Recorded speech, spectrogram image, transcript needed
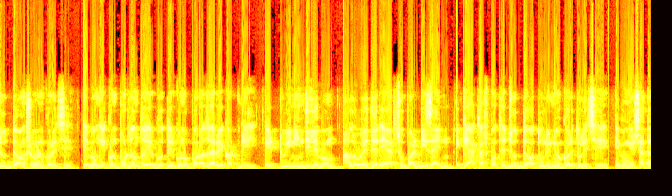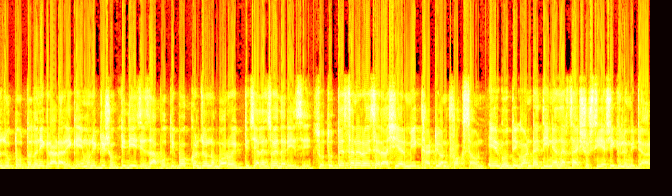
যুদ্ধে অংশগ্রহণ করেছে এবং এখন পর্যন্ত এর গতির কোনো পরাজয়ের রেকর্ড নেই। এর টুইন ইঞ্জিন এবং আলোহেদের এয়ার সুপার ডিজাইন একে আকাশপথে যুদ্ধে অতুলনীয় করে তুলেছে এবং এর সাথে যুক্ত অত্যাধুনিক রাডার একে এমন একটি শক্তি দিয়েছে যা প্রতিপক্ষের জন্য বড় একটি চ্যালেঞ্জ হয়ে দাঁড়িয়েছে। চতুর্থ স্থানে রয়েছে রাশিয়ার MiG thirty one fox sound এর গতি ঘন্টায় তিন হাজার চারশো ছিয়াশি কিলোমিটার।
